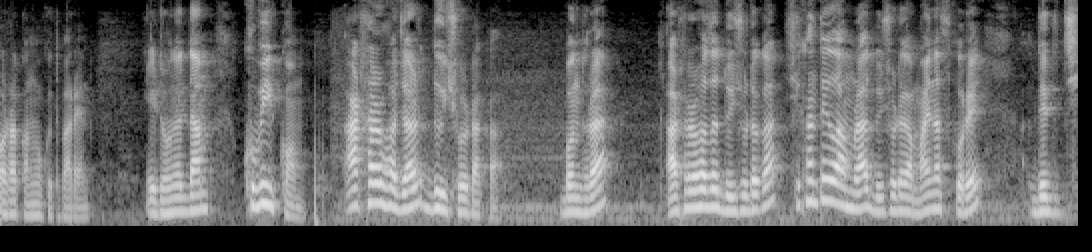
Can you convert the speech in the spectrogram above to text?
অর্ডার কনফার্ম করতে পারেন। এই ড্রোনের দাম খুবই কম, আঠারো হাজার দুইশো টাকা। বন্ধুরা আঠারো হাজার দুইশো টাকা। সেখান থেকেও আমরা দুইশো টাকা মাইনাস করে দিয়ে দিচ্ছি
